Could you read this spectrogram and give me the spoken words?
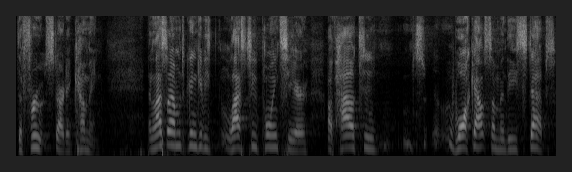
the fruit started coming. And lastly, I'm going to give you last two points here of how to walk out some of these steps.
